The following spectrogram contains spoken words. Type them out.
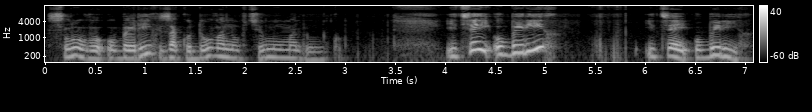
Слово оберіг закодовано в цьому малюнку. І цей оберіг, і цей оберіг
